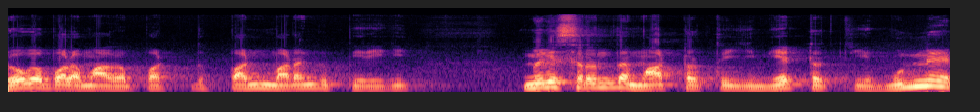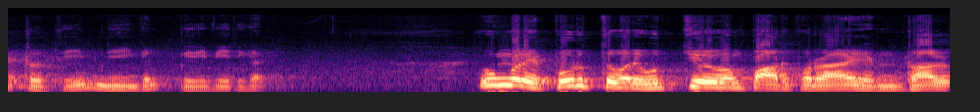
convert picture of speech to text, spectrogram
யோக பலமாகப்பட்டு பன்மடங்கு பெருகி மிக சிறந்த மாற்றத்தையும் ஏற்றத்தையும் முன்னேற்றத்தையும் நீங்கள் பெறுவீர்கள். உங்களை பொறுத்தவரை உத்தியோகம் பார்க்கிறார் என்றால்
